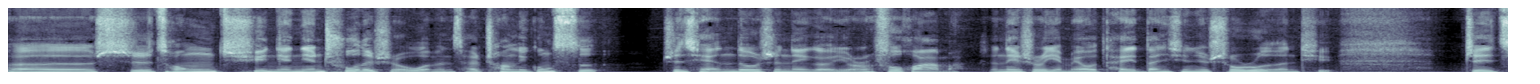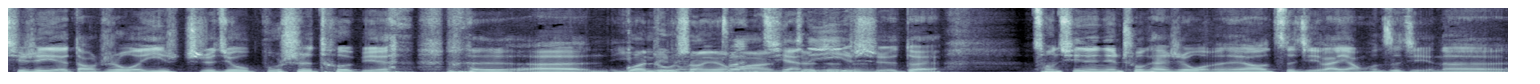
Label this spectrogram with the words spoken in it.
呃，是从去年年初的时候，我们才创立公司，之前都是那个有人孵化嘛，就那时候也没有太担心就收入的问题。这其实也导致我一直就不是特别 呃关注商业化赚钱的对对对意识。对，从去年年初开始，我们要自己来养活自己，那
